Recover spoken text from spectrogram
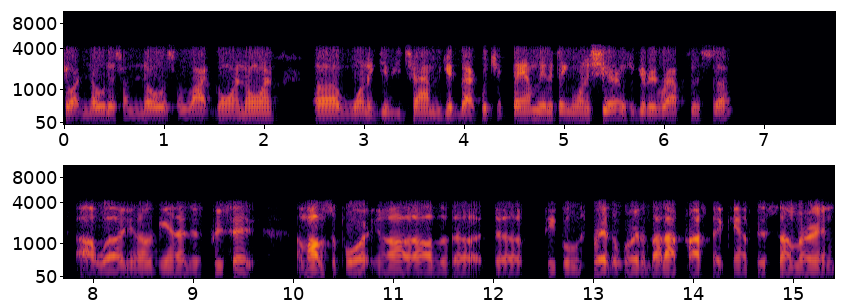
short notice. I know it's a lot going on. Uh, want to give you time to get back with your family. Anything you want to share as we get ready to wrap this up? Uh, well, you know, again, I just appreciate um, all the support. You know, all, all of the the people who spread the word about our prospect camp this summer, and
